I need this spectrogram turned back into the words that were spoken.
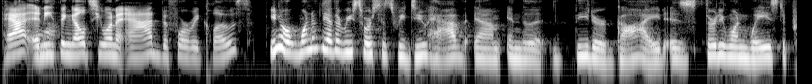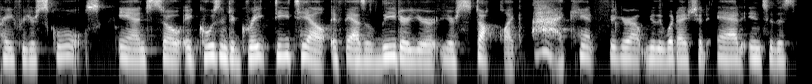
Pat, anything else you want to add before we close? You know, one of the other resources we do have um, in the leader guide is 31 ways to pray for your schools. And so it goes into great detail if as a leader you're you're stuck like, ah, I can't figure out really what I should add into this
